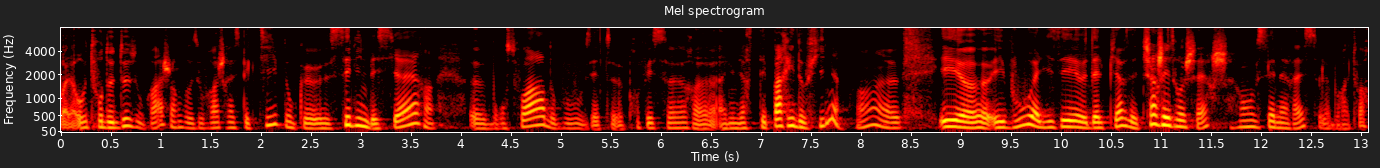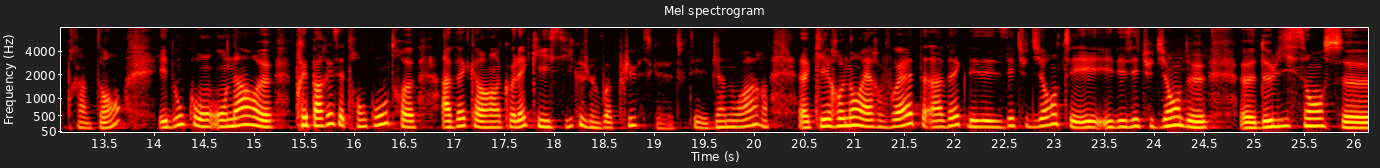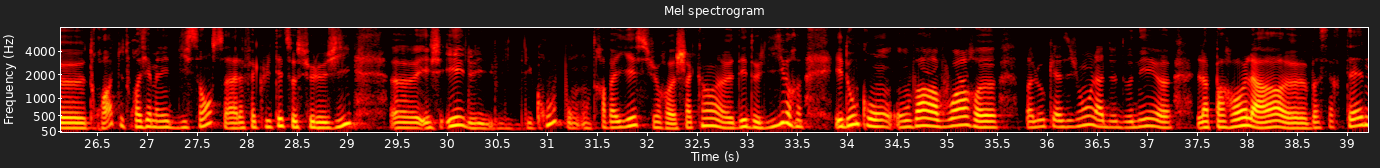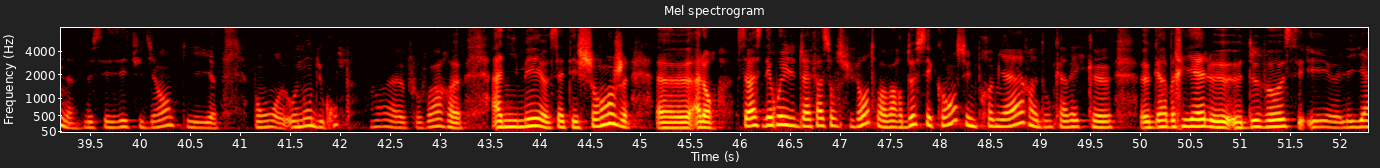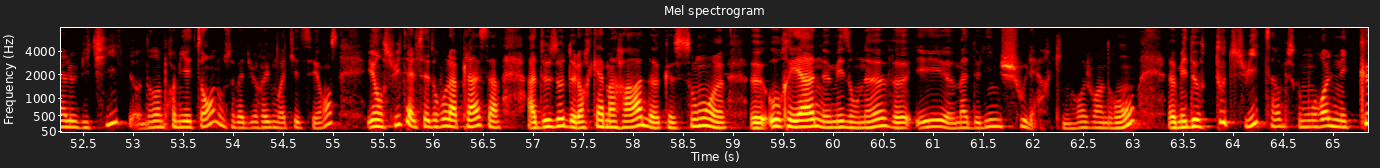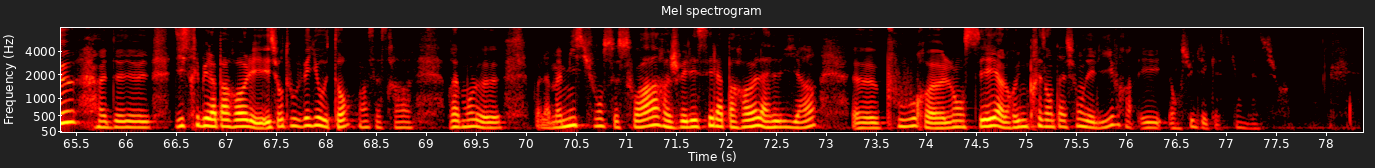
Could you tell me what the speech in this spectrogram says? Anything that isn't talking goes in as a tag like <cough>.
voilà, autour de deux ouvrages, hein, vos ouvrages respectifs. Donc euh, Céline Bessière, euh, bonsoir. Donc vous, êtes professeur euh, à l'université Paris Dauphine, hein, et, et, vous, Alizé Delpia, vous êtes chargée de recherche hein, au CNRS, laboratoire Printemps. Et donc on, a préparé cette rencontre avec un collègue qui est ici que je ne vois plus parce que tout est bien noir, qui est Renan Hervouette, avec des étudiantes et, des étudiants de, licence 3, de troisième année de licence à la faculté de sociologie. et les, groupes ont, travaillé sur euh, chacun euh, des deux livres. Donc, on, va avoir euh, bah, l'occasion de donner la parole à bah, certaines de ces étudiantes qui vont, au nom du groupe, hein, pouvoir animer cet échange. alors, ça va se dérouler de la façon suivante. On va avoir deux séquences. Une première, donc avec Gabriel Devos et Leia Levici, dans un premier temps. Donc, ça va durer une moitié de séance. Et ensuite, elles céderont la place à, deux autres de leurs camarades, que sont Auréa Maisonneuve et euh, Madeleine Schuller qui nous rejoindront. Euh, mais de tout de suite, hein, puisque mon rôle n'est que de distribuer la parole et, surtout veiller au temps. Hein, ça sera vraiment le, voilà, ma mission ce soir. Je vais laisser la parole à Lia euh, pour lancer alors une présentation des livres et ensuite les questions, bien sûr.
